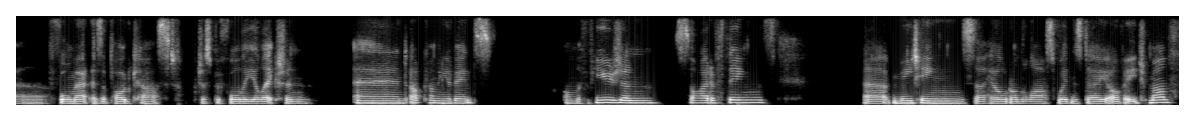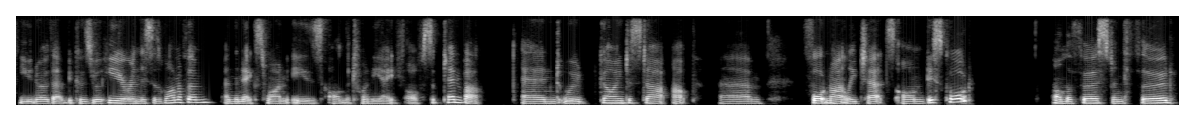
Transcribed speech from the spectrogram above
uh, format as a podcast just before the election, and upcoming events on the fusion side of things. Uh, meetings are held on the last Wednesday of each month. You know that because you're here, and this is one of them. And the next one is on the 28th of September. and we're going to start up um, fortnightly chats on Discord on the first and third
